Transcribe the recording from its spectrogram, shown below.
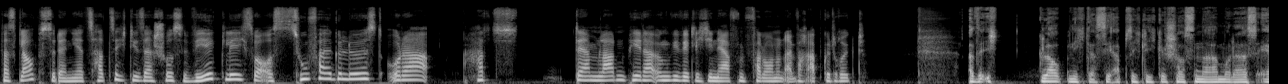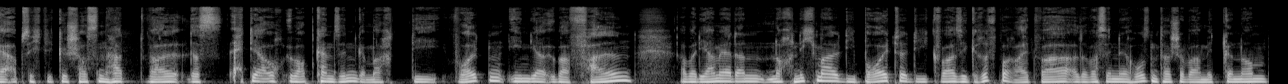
Was glaubst du denn jetzt? Hat sich dieser Schuss wirklich so aus Zufall gelöst oder hat der Ladenpeter irgendwie wirklich die Nerven verloren und einfach abgedrückt? Also ich glaube nicht, dass sie absichtlich geschossen haben oder dass er absichtlich geschossen hat, weil das hätte ja auch überhaupt keinen Sinn gemacht. Die wollten ihn ja überfallen, aber die haben ja dann noch nicht mal die Beute, die quasi griffbereit war, also was in der Hosentasche war, mitgenommen.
